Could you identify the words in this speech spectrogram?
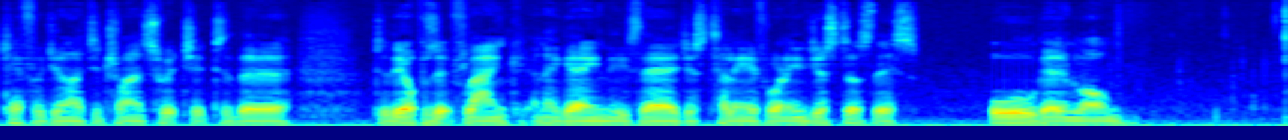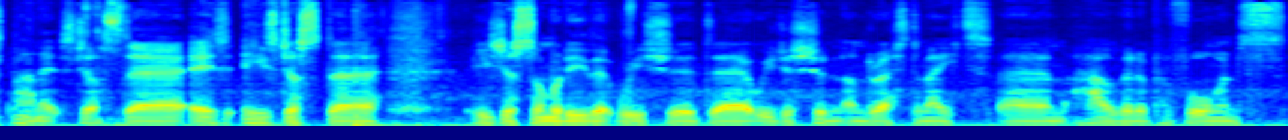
Sheffield United try and switch it to the to the opposite flank, and again he's there just telling everyone. He just does this all game long, and it's just uh, he's just uh, he's just somebody that we should uh, we just shouldn't underestimate um, how good a performance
